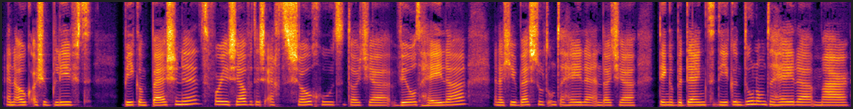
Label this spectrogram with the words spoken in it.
en ook alsjeblieft be compassionate voor jezelf. Het is echt zo goed dat je wilt helen en dat je je best doet om te helen en dat je dingen bedenkt die je kunt doen om te helen. Maar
